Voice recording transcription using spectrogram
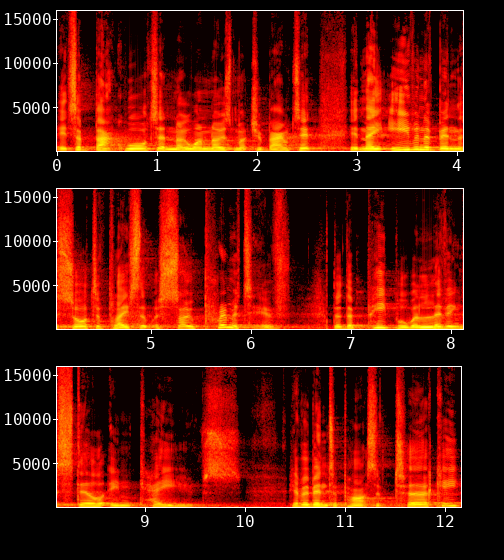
It's a backwater, no one knows much about it. It may even have been the sort of place that was so primitive that the people were living still in caves If you've ever been to parts of Turkey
